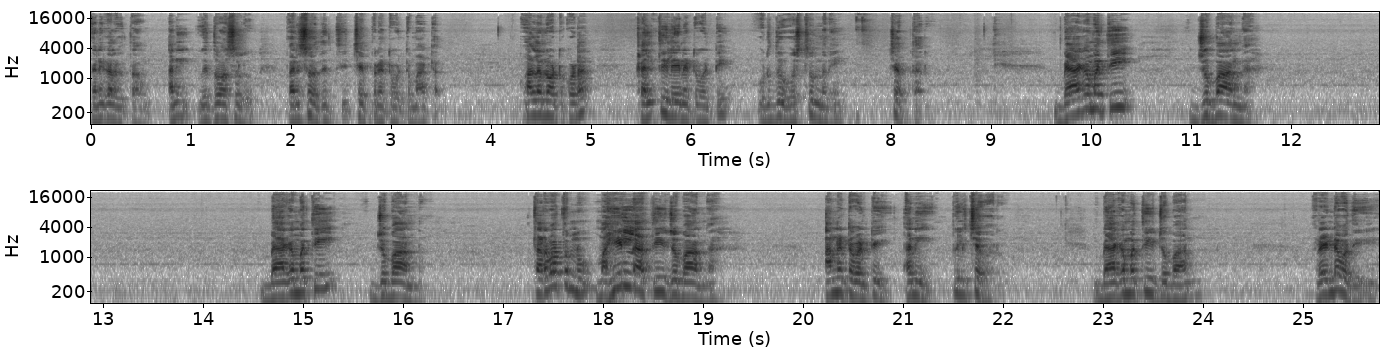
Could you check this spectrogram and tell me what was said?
వినగలుగుతాం అని విద్వాంసులు పరిశోధించి చెప్పినటువంటి మాట. వాళ్ళ నోట కూడా కల్తీ లేనటువంటి ఉర్దూ వస్తుందని చెప్తారు. బేగమతి జుబాన్. బేగమతి జుబాన్. తర్వాతను మహిళాతి జుబాన్ అన్నటువంటి అని పిలిచేవారు. బేగమతి జుబాన్. రెండవది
